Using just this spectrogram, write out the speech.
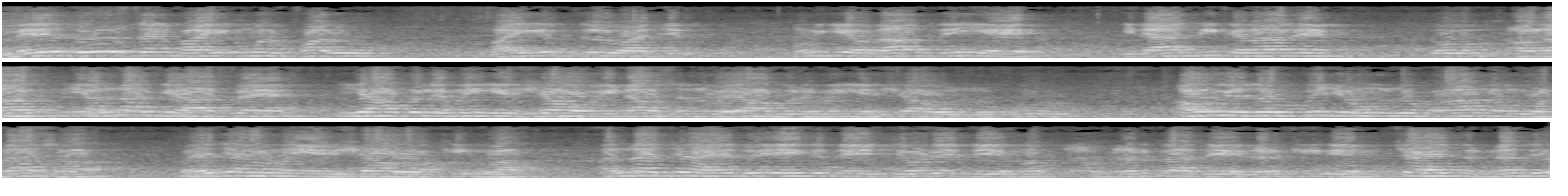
میرے دوست ہیں بھائی عمر فاروق۔ بھائی عبد الواجد ان کی اولاد نہیں ہے، علاج بھی کرا لیں تو اولاد یہ اللہ کے ہاتھ میں ہے۔ یہاں بولے میں یہ شاہ اناسن و یہاں بولے میں یہ شاہ ذکور او یہ زوج ہوں زکران و ناسا پہچان میں یہ شاہ حکیمہ اللہ چاہے تو ایک دے، جوڑے دے، لڑکا دے، لڑکی دے، چاہے تو نہ دے۔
